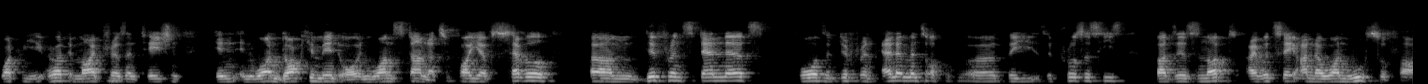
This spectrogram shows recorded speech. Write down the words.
what we heard in my presentation in in one document or in one standard. So far, you have several um, different standards for the different elements of uh, the the processes, but there's not, I would say, under one roof so far.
